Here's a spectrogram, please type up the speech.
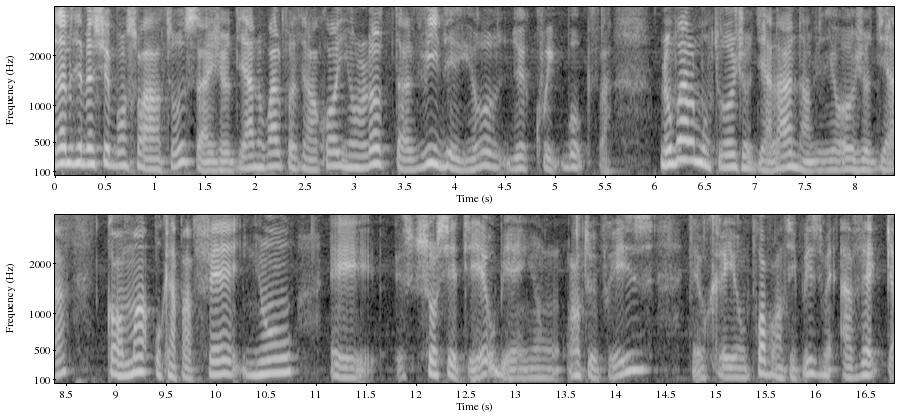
Mesdames et messieurs, bonsoir à tous. Aujourd'hui, nous allons présenter encore une autre vidéo de QuickBooks. Nous allons montrer aujourd'hui, dans la vidéo aujourd'hui, comment est capable faire une eh, société ou bien une entreprise, et créer une propre entreprise, mais avec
